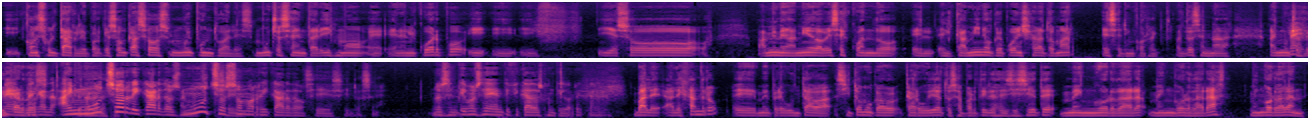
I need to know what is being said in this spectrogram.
y consultarle, porque son casos muy puntuales, mucho sedentarismo eh, en el cuerpo y, y, y eso a mí me da miedo a veces cuando el, el, camino que pueden llegar a tomar es el incorrecto. Entonces, nada, hay muchos Ricardos. hay muchos Ricardos, muchos somos Ricardo. Sí, sí, lo sé. Nos sentimos identificados contigo, Ricardo. Vale, Alejandro eh, me preguntaba si tomo carbohidratos a partir de las 17, me engordará, me engordarás, me engordarán.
